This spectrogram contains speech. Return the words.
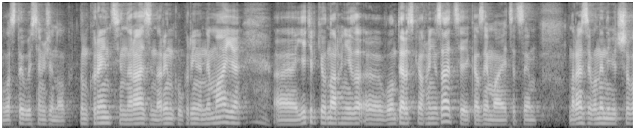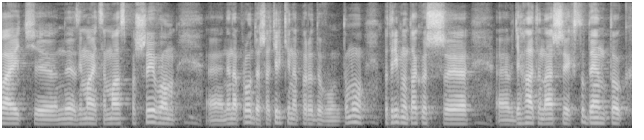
властивостям жінок. Конкуренції наразі на ринку України немає. Е, Є тільки одна організа... е, волонтерська організація, яка займається цим. Наразі вони не відшивають, е, не займаються мас-пошивом е, не на продаж, а тільки на передову. Тому потрібно також вдягати наших студенток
